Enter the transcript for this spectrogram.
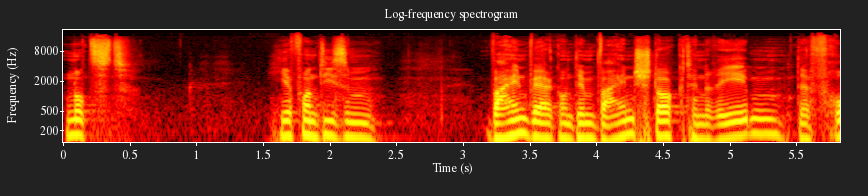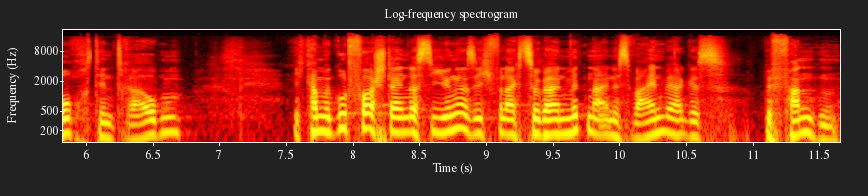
nutzt. Hier von diesem Weinberg und dem Weinstock, den Reben, der Frucht, den Trauben. Ich kann mir gut vorstellen, dass die Jünger sich vielleicht sogar inmitten eines Weinberges befanden.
